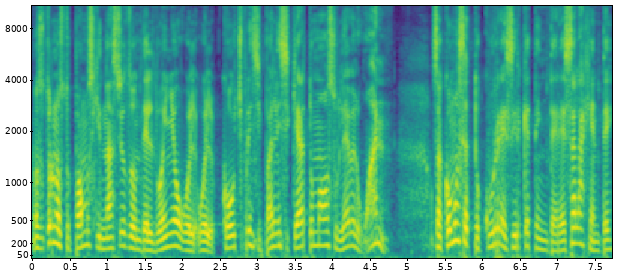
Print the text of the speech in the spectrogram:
nosotros nos topamos gimnasios donde el dueño o el, coach principal ni siquiera ha tomado su level 1. O sea, ¿cómo se te ocurre decir que te interesa la gente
